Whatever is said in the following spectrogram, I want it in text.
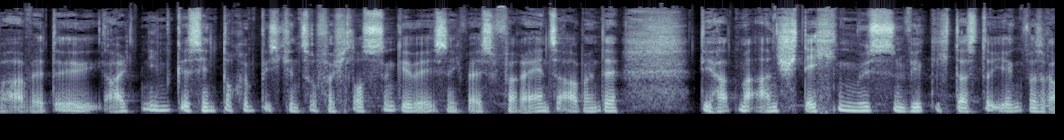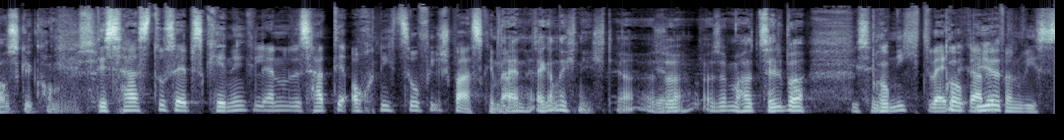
war, weil die alten Imker sind doch ein bisschen so verschlossen gewesen. Ich weiß, Vereinsabende, die hat man anstechen müssen, wirklich, dass da irgendwas rausgekommen ist. Das hast du selbst kennengelernt und es hat dir auch nicht so viel Spaß gemacht. Nein, eigentlich nicht. Ja. Also, Ja. also man hat selber Die sind nicht probiert, von Wissen.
